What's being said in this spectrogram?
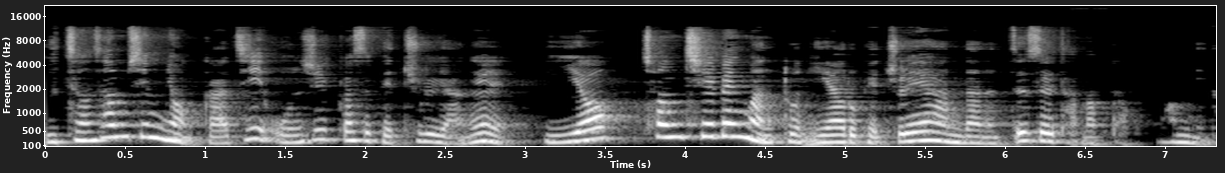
2030년까지 온실가스 배출량을 2억 1,700만 톤 이하로 배출해야 한다는 뜻을 담았다고 합니다.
